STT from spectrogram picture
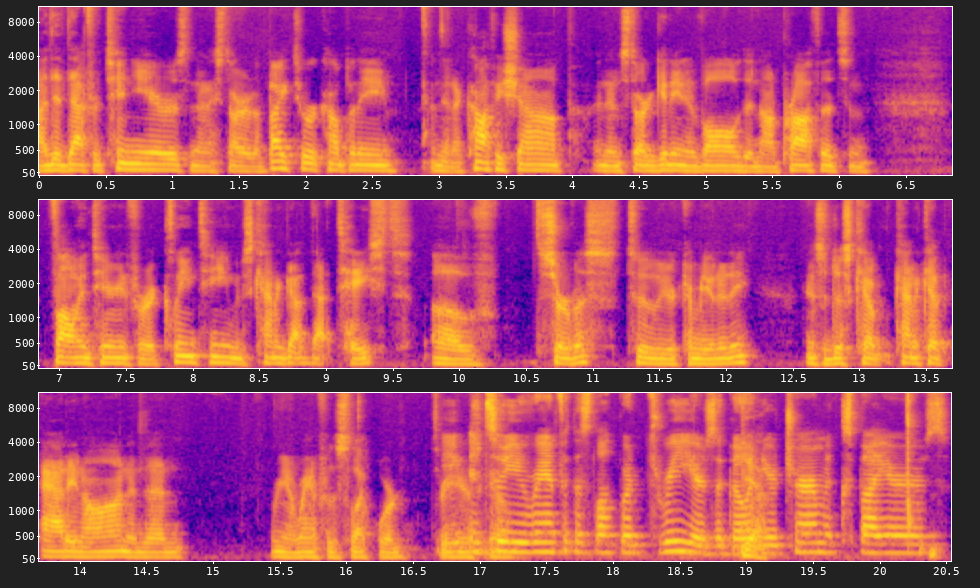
I did that for 10 years, and then I started a bike tour company, and then a coffee shop, and then started getting involved in nonprofits and volunteering for a clean team, and just kind of got that taste of service to your community, and so just kept kind of kept adding on, and then you know ran for the select board three years ago. and ago. so you ran for the select board three years ago, Yeah. and your term expires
